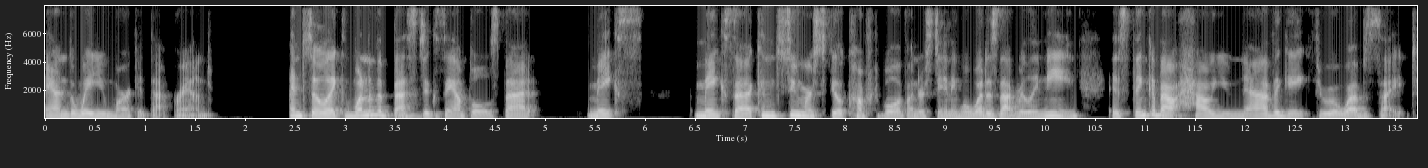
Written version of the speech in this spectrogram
and the way you market that brand. And so like one of the best mm-hmm. examples that makes makes uh, consumers feel comfortable of understanding well what does that really mean is think about how you navigate through a website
